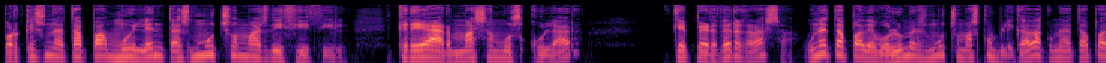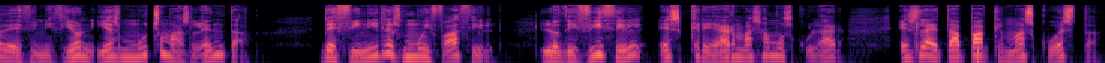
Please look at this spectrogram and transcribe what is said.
porque es una etapa muy lenta, es mucho más difícil crear masa muscular que perder grasa. Una etapa de volumen es mucho más complicada que una etapa de definición y es mucho más lenta. Definir es muy fácil, lo difícil es crear masa muscular, es la etapa que más cuesta.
